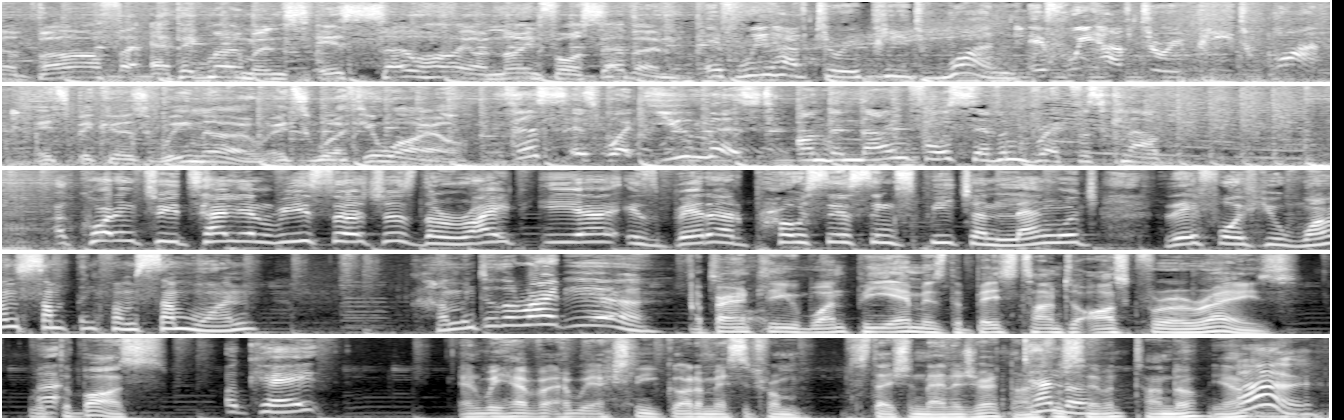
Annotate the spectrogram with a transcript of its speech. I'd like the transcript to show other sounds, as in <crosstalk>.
The bar for epic moments is so high on 947. If we have to repeat one, if we have to repeat one, It's because we know it's worth your while. this is what you missed on the 947 Breakfast Club. According to Italian researchers, the right ear is better at processing speech and language. Therefore, if you want something from someone, come into the right ear. Apparently, 1 p.m. is the best time to ask for a raise with Uh, the boss. Okay. And we have uh, we actually got a message from station manager at 947, Thando. Yeah. Oh.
